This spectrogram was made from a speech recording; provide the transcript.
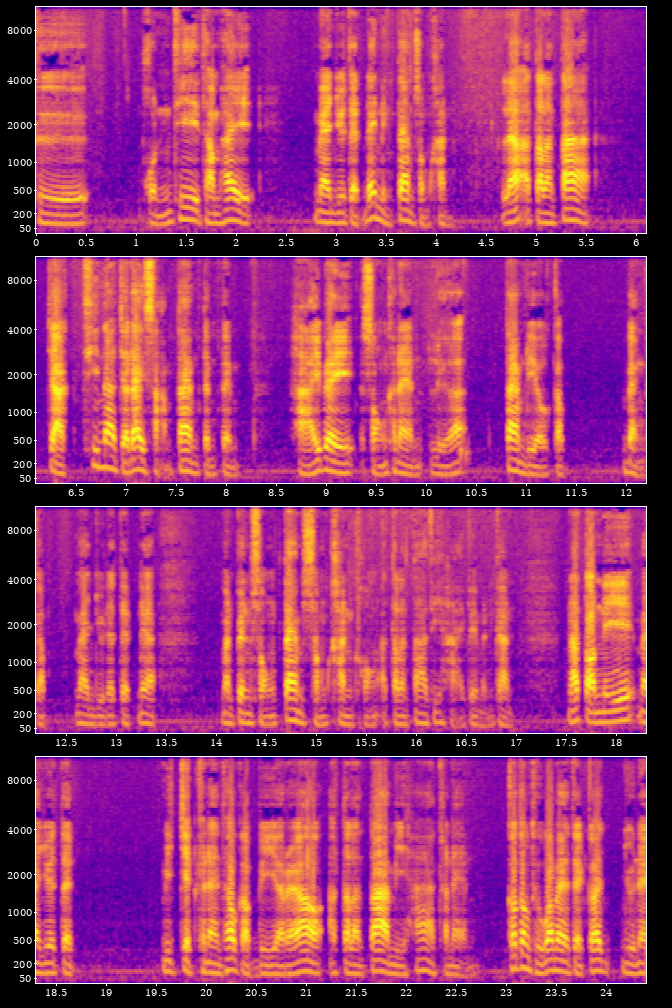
คือผลที่ทำให้แมนยูเต็ดได้1แต้มสำคัญ แล้วอัตแลนตาจากที่น่าจะได้3แต้มเต็มๆ หายไป2คะแนนเหลือแต้มเดียวกับแบ่งกับแมนยูเต็ดเนี่ยมันเป็น2แต้มสำคัญของอัตแลนตาที่หายไปเหมือนกันณตอนนี้แมนยูเต็ดมี 7 คะแนนเท่ากับบีอาร์เรลอัตแลนตามี 5 คะแนน ก็ต้องถือว่าแมนยูเต็ดก็อยู่ใน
